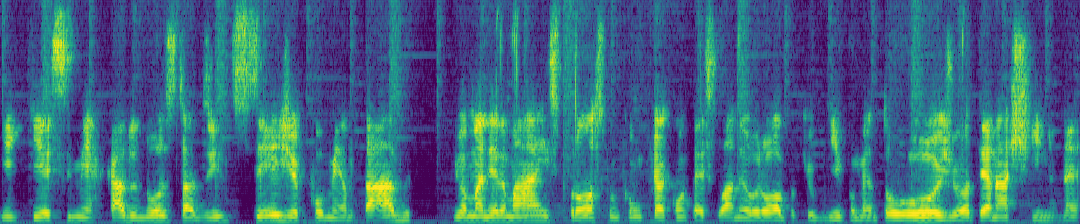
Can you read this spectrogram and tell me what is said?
e que esse mercado nos Estados Unidos seja fomentado de uma maneira mais próxima com o que acontece lá na Europa, que o Gui comentou hoje, ou até na China, né?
